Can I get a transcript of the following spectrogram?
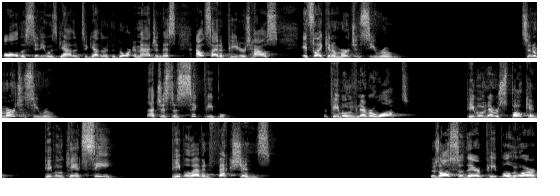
all the city was gathered together at the door. Imagine this outside of Peter's house, it's like an emergency room. It's an emergency room. Not just of sick people, but people who've never walked, people who've never spoken, people who can't see, people who have infections. There's also there people who are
